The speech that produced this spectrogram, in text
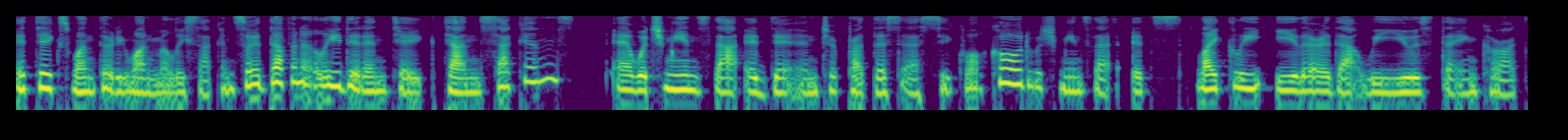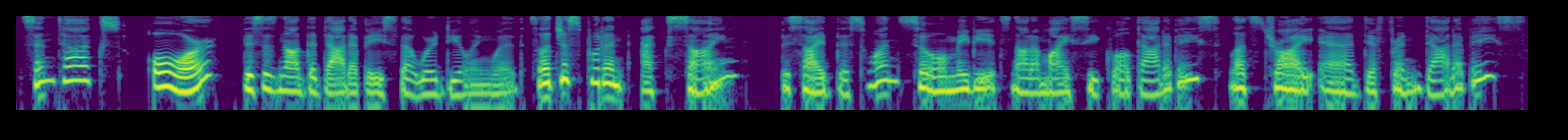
it takes 131 milliseconds. So it definitely didn't take 10 seconds, eh, which means that it didn't interpret this as SQL code, which means that it's likely either that we used the incorrect syntax or this is not the database that we're dealing with. So I'll just put an X sign beside this one. So maybe it's not a MySQL database. Let's try a different database.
